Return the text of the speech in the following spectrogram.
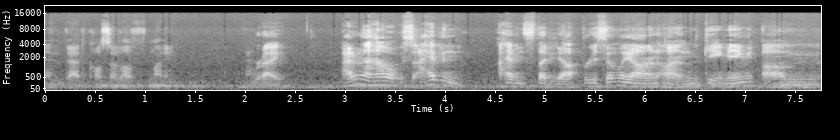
and that costs a lot of money. Yeah. Right. I don't know how. So I haven't. I haven't studied up recently on on gaming. Um,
